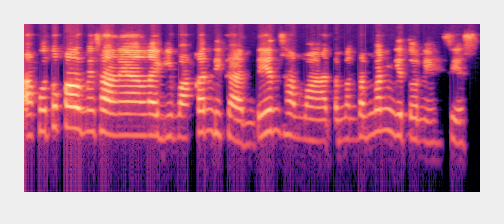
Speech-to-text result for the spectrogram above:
aku tuh kalau misalnya lagi makan di kantin sama teman-teman gitu nih sis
